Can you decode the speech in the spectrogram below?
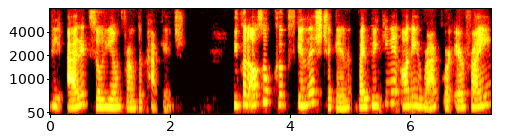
the added sodium from the package. You could also cook skinless chicken by baking it on a rack or air frying.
